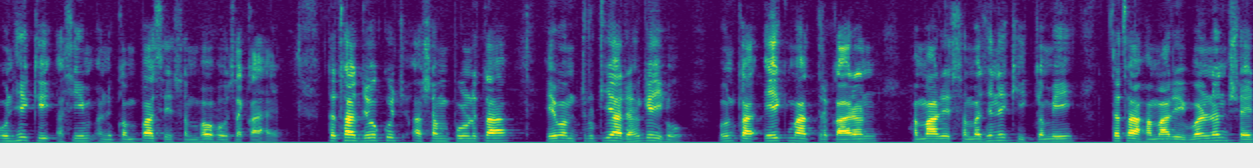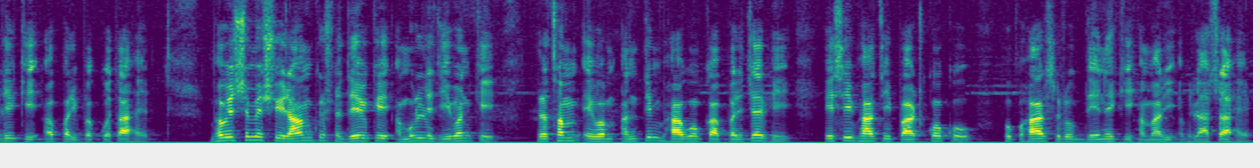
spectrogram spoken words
उन्हीं की असीम अनुकंपा से संभव हो सका है। तथा जो कुछ असंपूर्णता एवं त्रुटियाँ रह गई हो, उनका एकमात्र कारण हमारे समझने की कमी तथा हमारी वर्णन शैली की अपरिपक्वता है। भविष्य में श्री रामकृष्ण देव के अमूल्य जीवन के प्रथम एवं अंतिम भागों का परिचय भी इसी भांति पाठकों को उपहार स्वरूप देने की हमारी अभिलाषा है।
